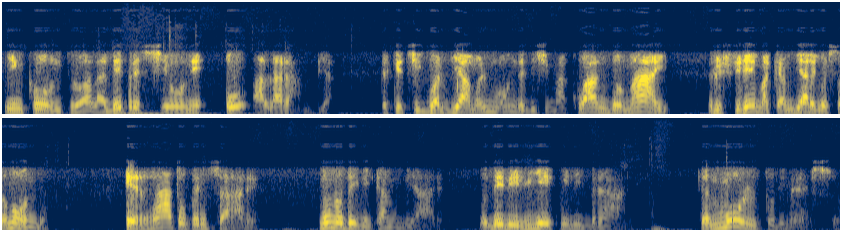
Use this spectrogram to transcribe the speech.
incontro alla depressione o alla rabbia, perché ci guardiamo il mondo e dici ma quando mai riusciremo a cambiare questo mondo? Errato pensare, non lo devi cambiare, lo devi riequilibrare, è molto diverso.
